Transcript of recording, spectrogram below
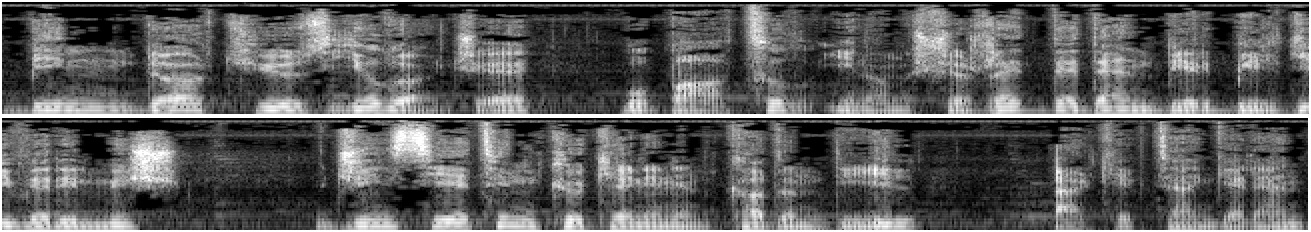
1400 yıl önce bu batıl inanışı reddeden bir bilgi verilmiş, cinsiyetin kökeninin kadın değil, erkekten gelen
